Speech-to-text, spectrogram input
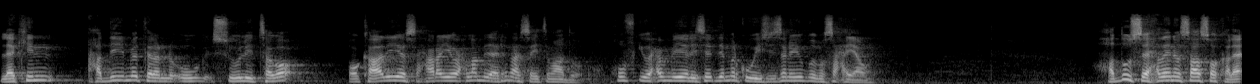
Laakiin haddii matalan uu suuli tago oo kaadi iyo saxaro iyo wax la mid a arrintaas ay timaado qofkii waxba ma yeeleysa dee markuu weyseysanayo buu masaxayaa hadduu seexdayna saasoo kale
